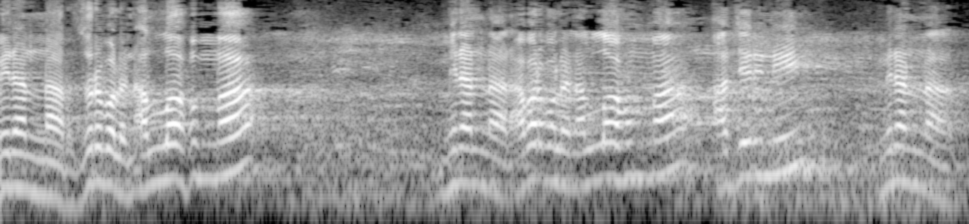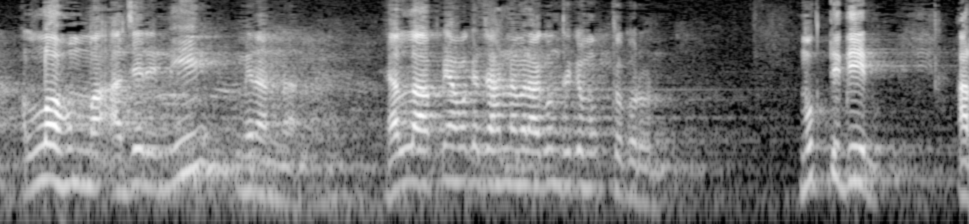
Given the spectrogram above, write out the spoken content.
মিনান্নার জোরে বলেন, আল্লাহুম্মা মিনান্নার আবার বলেন, আল্লাহুম্মা আজের নি মিনান্নার আল্লাহুম্মা আজের নি মিনান্নার আল্লাহ, আপনি আমাকে জাহান্নামের আগুন থেকে মুক্ত করুন। মুক্তি দিন। আর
